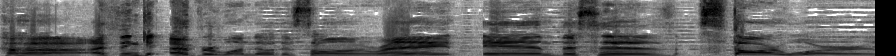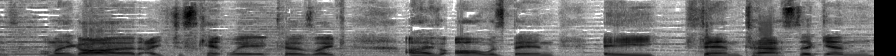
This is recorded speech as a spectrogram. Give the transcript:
Haha, I think everyone know this song, right? And this is Star Wars. Oh my god, I just can't wait cuz like I've always been a fantastic and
